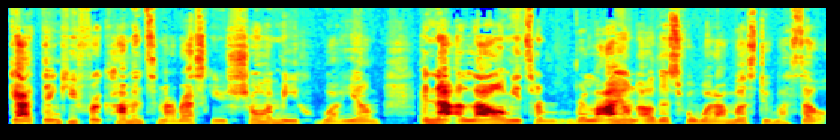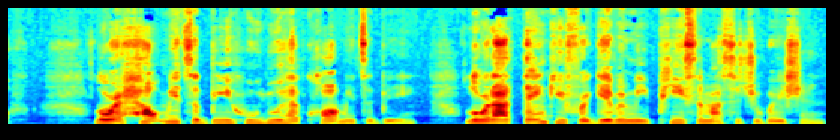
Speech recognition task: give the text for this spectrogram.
God, thank you for coming to my rescue, showing me who I am, and not allowing me to rely on others for what I must do myself. Lord, help me to be who you have called me to be. Lord, I thank you for giving me peace in my situation.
